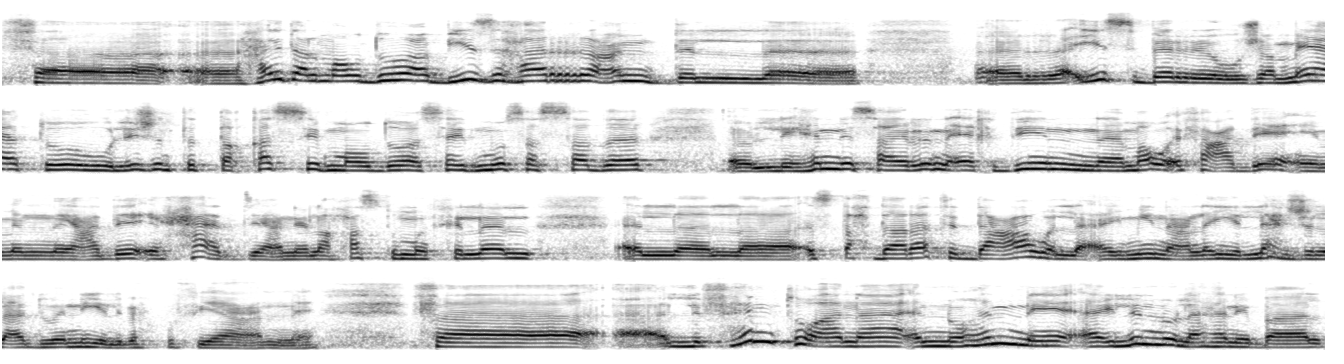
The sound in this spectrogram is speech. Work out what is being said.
فهيدا الموضوع بيظهر عند الرئيس بر وجماعته ولجنة التقصي بموضوع سيد موسى الصدر اللي هن صايرين اخذين موقف عدائي من عدائي حاد يعني لاحظتوا من خلال استحضارات الدعاوى اللي قايمين علي اللهجة العدوانية اللي بيحكوا فيها عني. فاللي فهمته أنا إنه هن قايلين له لهانيبال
